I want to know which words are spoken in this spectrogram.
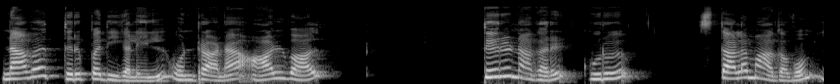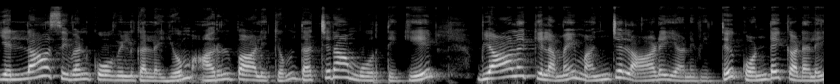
நவ திருப்பதிகளில் ஒன்றான ஆழ்வாள் திருநகர் குரு ஸ்தலமாகவும் எல்லா சிவன் கோவில்களையும் அருள்பாலிக்கும் தட்சிணாமூர்த்திக்கு வியாழக்கிழமை மஞ்சள் ஆடை அணிவித்து கொண்டைக்கடலை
